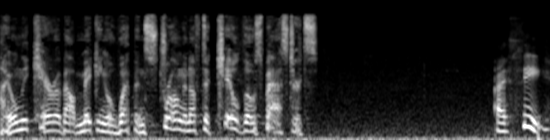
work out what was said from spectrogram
I only care about making a weapon strong enough to kill those bastards. I see.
